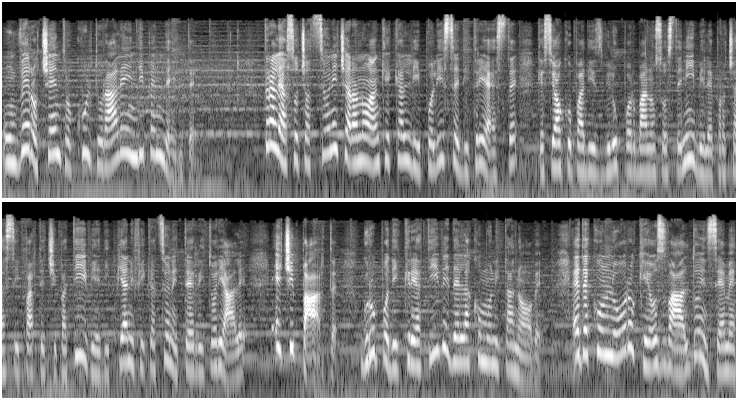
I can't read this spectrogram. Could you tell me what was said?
un vero centro culturale indipendente. Tra le associazioni c'erano anche Callipolis di Trieste, che si occupa di sviluppo urbano sostenibile, processi partecipativi e di pianificazione territoriale, e CIPART, gruppo di creativi della Comunità 9. Ed è con loro che Osvaldo, insieme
